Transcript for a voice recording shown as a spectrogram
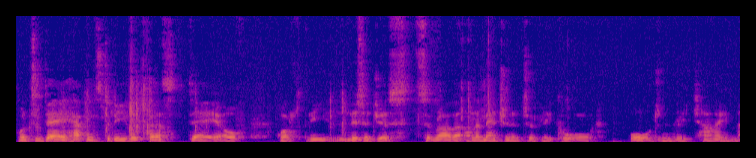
Well, today happens to be the first day of what the liturgists rather unimaginatively call ordinary time.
